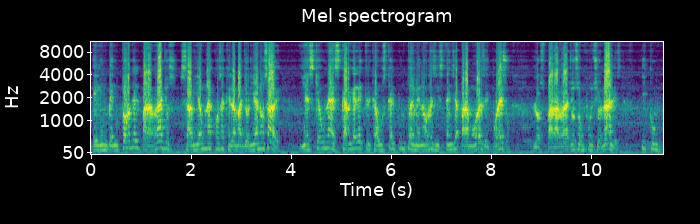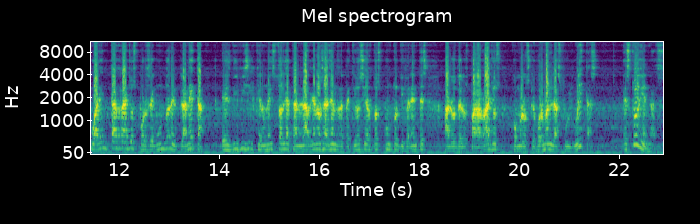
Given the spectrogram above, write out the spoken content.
El inventor del pararrayos sabía una cosa que la mayoría no sabe, y es que una descarga eléctrica busca el punto de menor resistencia para moverse, y por eso los pararrayos son funcionales. Y con 40 rayos por segundo en el planeta, es difícil que en una historia tan larga no se hayan repetido ciertos puntos diferentes a los de los pararrayos como los que forman las fulguritas. Estudienlas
